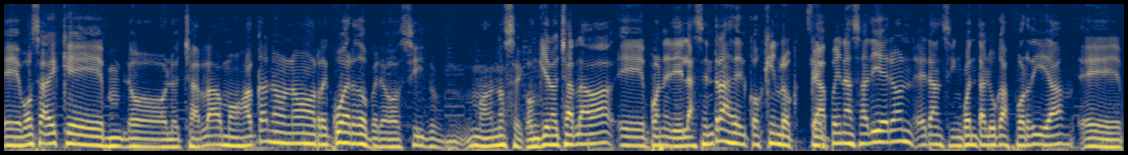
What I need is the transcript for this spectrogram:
Eh, vos sabés que mm, lo, lo charlábamos acá, no, no recuerdo, pero sí, mm, no sé con quién lo charlaba. Eh, ponele, las entradas del Cosquín Rock Sí. que apenas salieron eran 50 lucas por día, eh,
